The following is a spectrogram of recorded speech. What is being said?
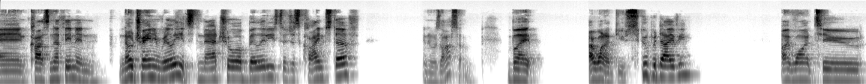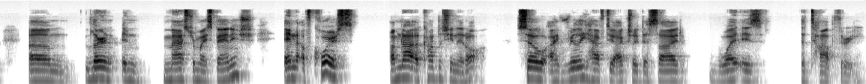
and cost nothing and no training really. It's natural abilities to just climb stuff. And it was awesome. But I want to do scuba diving. I want to um, learn and master my Spanish. And of course, I'm not accomplishing it all. So I really have to actually decide what is the top three.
